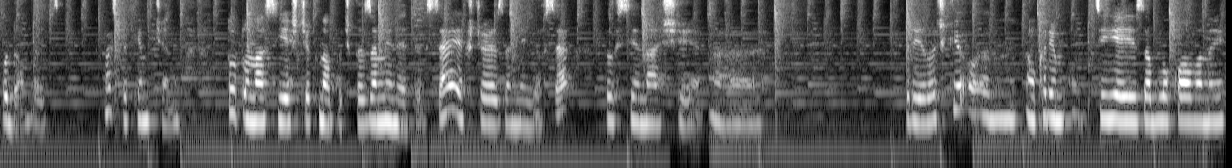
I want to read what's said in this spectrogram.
подобається. Ось таким чином. Тут у нас є ще кнопочка Замінити все. Якщо я заміню все, то всі наші е, стрілочки, ем, окрім цієї заблокованої,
